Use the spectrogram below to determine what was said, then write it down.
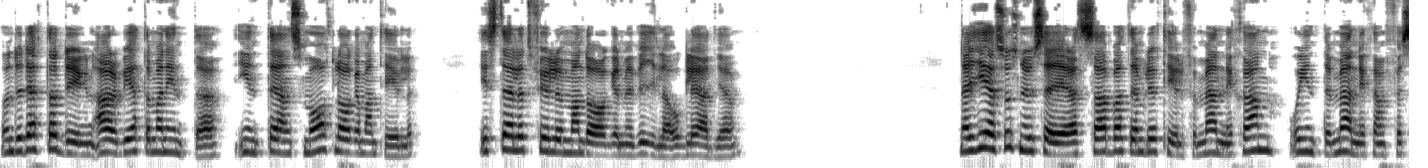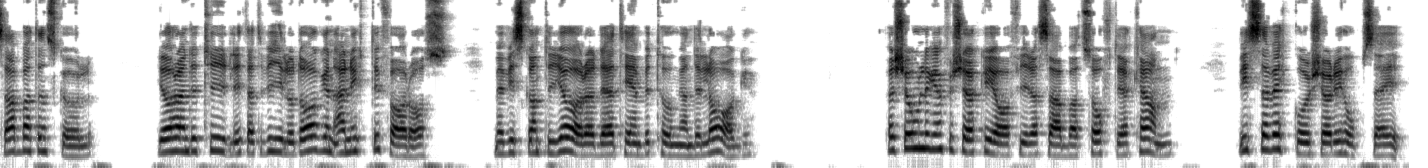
Under detta dygn arbetar man inte, inte ens mat lagar man till. Istället fyller man dagen med vila och glädje. När Jesus nu säger att sabbaten blev till för människan och inte människan för sabbatens skull, gör han det tydligt att vilodagen är nyttig för oss, men vi ska inte göra det till en betungande lag. Personligen försöker jag fira sabbat så ofta jag kan. Vissa veckor kör det ihop sig,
